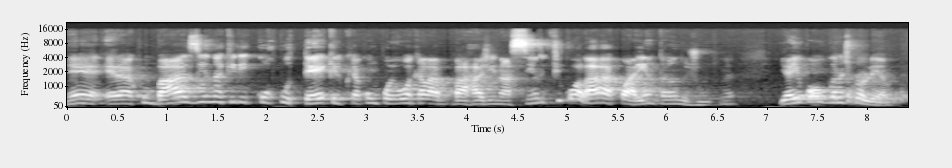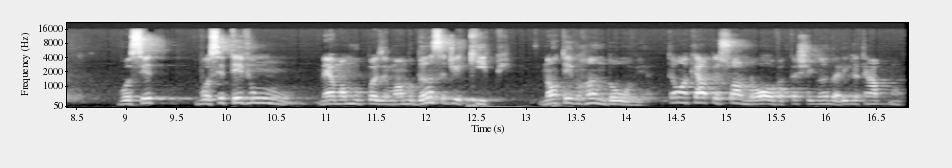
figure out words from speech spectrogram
né, era com base naquele corpo técnico que acompanhou aquela barragem nascendo que ficou lá há 40 anos junto. Né? E aí qual o grande problema? Você, você teve um, né, uma, uma mudança de equipe, não teve handover. Então, aquela pessoa nova que está chegando ali, que já tem uma,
